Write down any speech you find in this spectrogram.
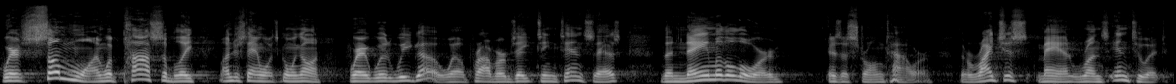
where someone would possibly understand what's going on, where would we go? Well, Proverbs 18:10 says, "The name of the Lord is a strong tower. The righteous man runs into it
